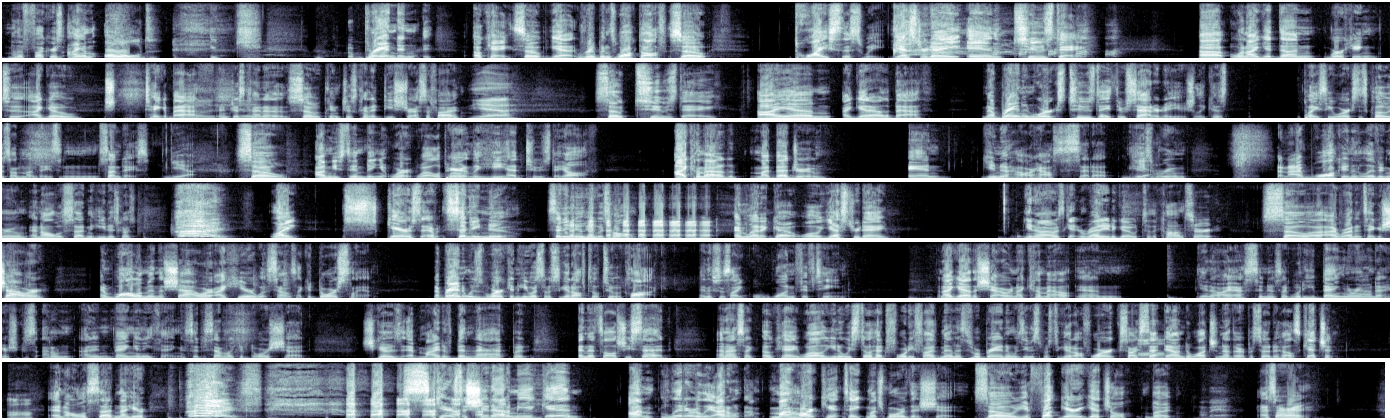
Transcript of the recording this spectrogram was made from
Motherfuckers, I am old. You Brandon. Okay, so yeah, Rubens walked off. So twice this week, yesterday and Tuesday. Uh, when I get done working, to I go take a bath Oh, and just kind of soak and just kind of de-stressify. Yeah. So Tuesday, I am. I get out of the bath. Now Brandon works Tuesday through Saturday usually because the place he works is closed on Mondays and Sundays. Yeah. So I'm used to him being at work. Well, apparently he had Tuesday off. I come out of my bedroom, and you know how our house is set up. His Yeah. room, and I walk into the living room, and all of a sudden he just goes, "Hey!" Like scares. Every, Cindy knew. Cindy knew he was home, and let it go. Well, yesterday, you know, I was getting ready to go to the concert, so uh, I run and take a shower, and while I'm in the shower, I hear what sounds like a door slam. Now Brandon was working; he was supposed to get off till two o'clock, and this was like 1.15. And I get out of the shower and I come out, and you know, I asked Cindy, I was like, "What are you banging around out here?" She goes, "I don't, I didn't bang anything." I said, "It sounded like a door shut." She goes, "It might have been that, but," and that's all she said. And I was like, "Okay, well, you know, we still had 45 minutes where Brandon was even supposed to get off work, so I sat Uh-huh. down to watch another episode of Hell's Kitchen." Uh huh. And all of a sudden, I hear, "Hey!" Scares the shit out of me again. I'm literally, I don't, my heart can't take much more of this shit. So you fuck Gary Gitchell, but My bad. that's all right.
